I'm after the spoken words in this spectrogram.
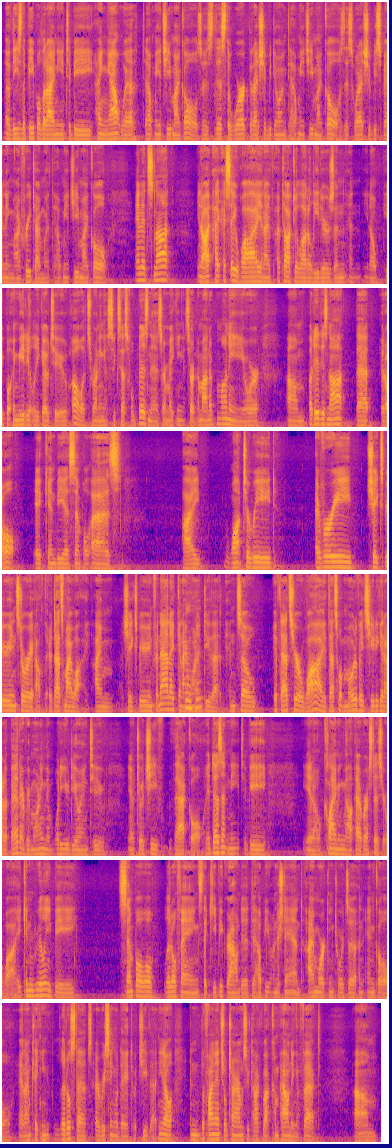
are these the people that I need to be hanging out with to help me achieve my goals? Is this the work that I should be doing to help me achieve my goal? Is this what I should be spending my free time with to help me achieve my goal? And it's not, you know, I, I say why, and I've, I've talked to a lot of leaders, and, and, you know, people immediately go to, oh, it's running a successful business or making a certain amount of money, or, um, but it is not that at all. It can be as simple as I want to read every Shakespearean story out there. That's my why. I'm a Shakespearean fanatic and I mm-hmm. want to do that. And so if that's your why, if that's what motivates you to get out of bed every morning, then what are you doing to, you know, to achieve that goal. It doesn't need to be, you know, climbing Mount Everest as your why. It can really be simple little things that keep you grounded to help you understand I'm working towards a, an end goal and I'm taking little steps every single day to achieve that. You know, in the financial terms, we talk about compounding effect. Um,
